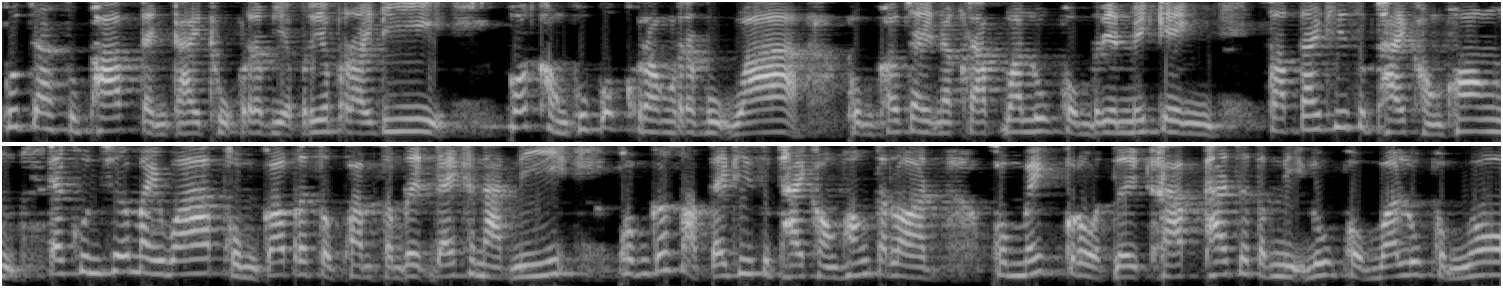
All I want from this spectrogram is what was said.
พูดจาสุภาพแต่งกายถูกระเบียบเรียบร้อยดี โพสต์ของผู้ปกครองระบุว่า ผมเข้าใจนะครับว่าลูกผมเรียนไม่เก่ง สอบได้ที่สุดท้ายของห้อง แต่คุณเชื่อไหมว่าผมก็ประสบความสำเร็จได้ขนาดนี้ ผมก็สอบได้ที่สุดท้ายของห้องตลอด ผมไม่โกรธเลยครับ ถ้าจะตำหนิลูกผมว่าลูกผมโง่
